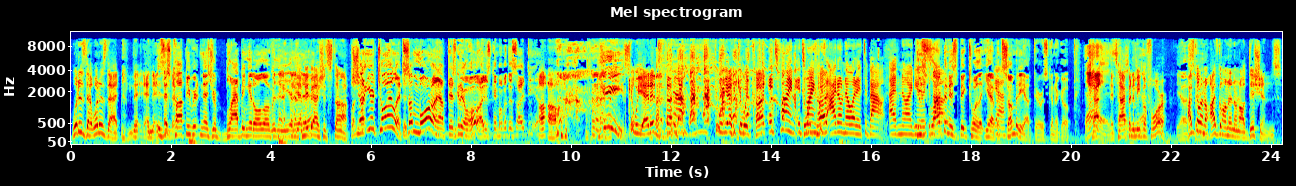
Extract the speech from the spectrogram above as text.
"What is that? What is that?" And Is this and, copywritten as you're blabbing it all over the internet? Yeah, maybe I should stop. Shut your toilet. Some moron out there's going to go, oh, I just came up with this idea. Uh oh. Jeez. Can we edit? Can we edit? Can we cut? It's fine. It's Can fine because? I don't know what it's about. I have no idea what He's it's about. flapping his big toilet. Yeah, Yeah. but somebody out there is going to go, It's, hap- it's happened to me before. Yeah, I've see? gone. I've gone in on auditions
